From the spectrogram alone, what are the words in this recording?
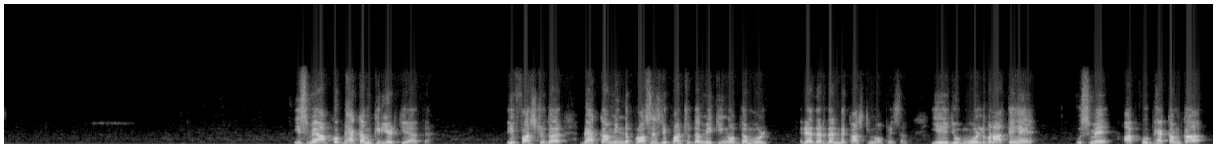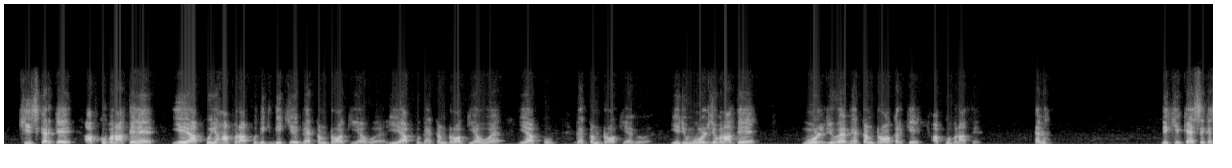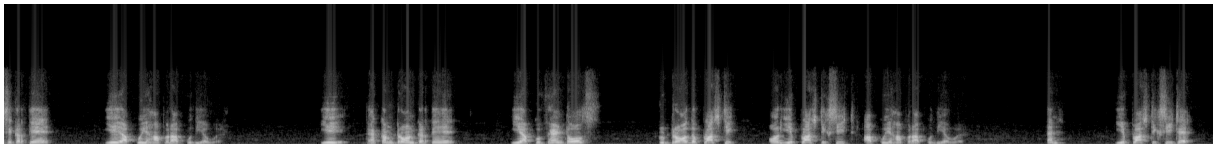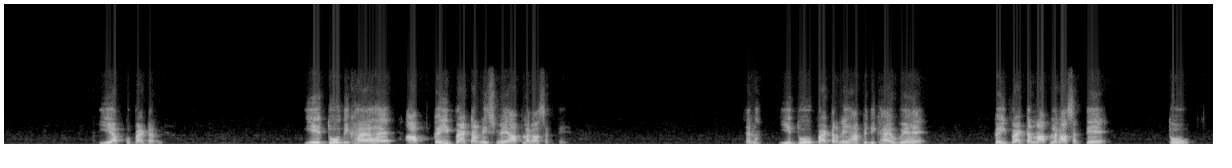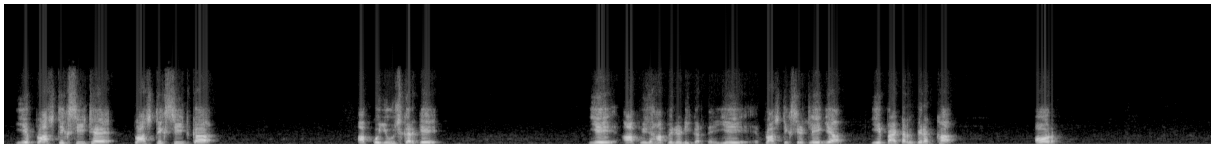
इसमें आपको वैकम क्रिएट किया जाता है। Refers to the vacuum in the process refers to the making of the mold. Rather than the casting operation. ये जो मोल्ड बनाते हैं, उसमें आपको वैकम का खींच करके आपको बनाते हैं। ये आपको यहाँ पर आपको देखिए वैकम ड्रॉ किया हुआ है। ये आपको वैकम ड्रॉ किया हुआ है। ये आपको वैकम ड्रॉ किया हुआ है। ये जो मोल्ड जो बनाते हैं मोल्ड जो है वैकम ड्रॉ करके आपको बनाते हैं। है ना? देखिए, कैसे कैसे करते हैं? ये आपको यहाँ पर आपको दिया हुआ है। ये वैकम ड्रॉन करते हैं। ये आपको vent holes to draw the plastic और ये प्लास्टिक सीट आपको यहाँ पर आपको दिया हुआ है। है ना? ये प्लास्टिक सीट है। ये आपको पैटर्न ये दो दिखाया है। आप कई पैटर्न इसमें आप लगा सकते हैं। है ना? ये दो पैटर्न यहाँ पे दिखाए हुए हैं। कई पैटर्न आप लगा सकते हैं। तो ये प्लास्टिक सीट है। प्लास्टिक सीट का आपको यूज़ करके ये आप यहाँ पे रेडी करते हैं। ये प्लास्टिक सीट ले गया, ये पैटर्न पे रखा और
